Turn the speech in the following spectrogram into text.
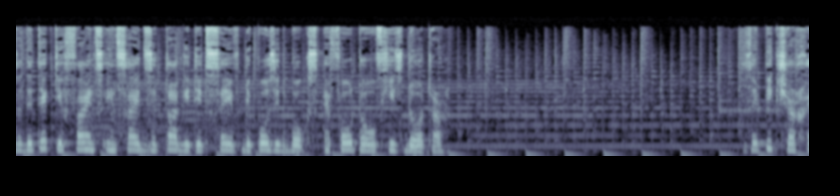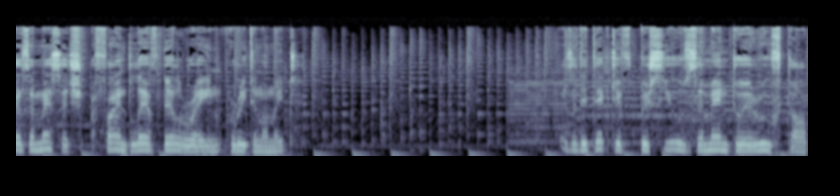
The detective finds inside the targeted safe deposit box a photo of his daughter. The picture has a message Find Lev Dellrayne written on it. The detective pursues the man to a rooftop.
